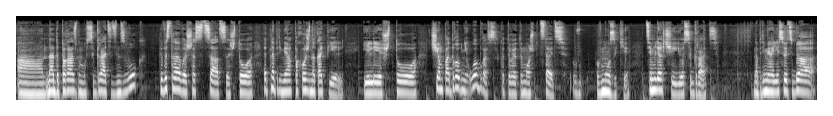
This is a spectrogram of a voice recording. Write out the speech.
а, надо по-разному сыграть один звук, ты выстраиваешь ассоциации, что это, например, похоже на капель, или что чем подробнее образ, который ты можешь представить в, в музыке, тем легче ее сыграть. Например, если у тебя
